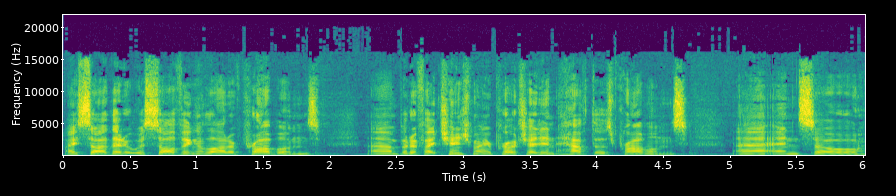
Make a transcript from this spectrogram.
I saw that it was solving a lot of problems. Um, but if I changed my approach, I didn't have those problems. Uh, and so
